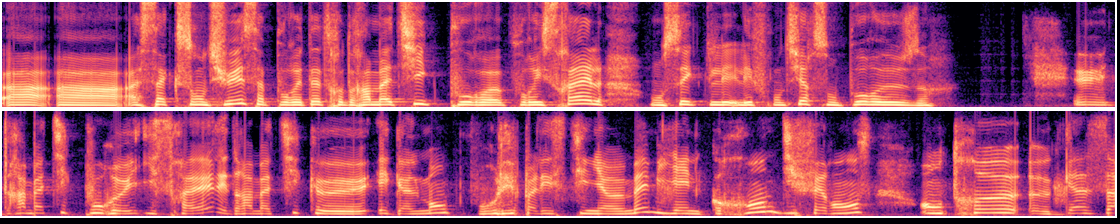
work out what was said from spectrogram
à, s'accentuer, ça pourrait être dramatique pour, pour Israël. On sait que les frontières sont poreuses. Euh, dramatique pour euh, Israël et dramatique euh, également pour les Palestiniens eux-mêmes. Il y a une grande différence entre Gaza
